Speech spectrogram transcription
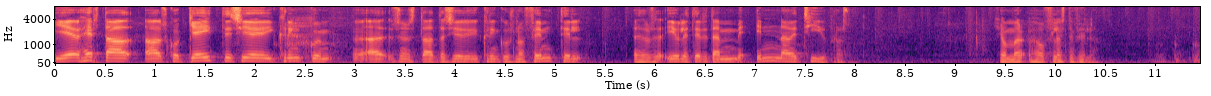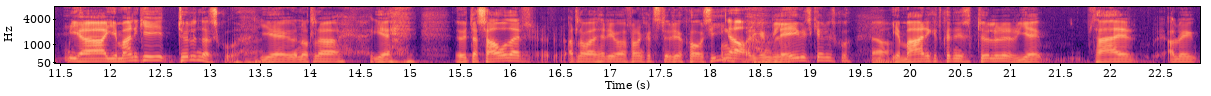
ég hef heyrt að, að sko geiti sé í kringum að, semst, að þetta sé í kringum svona 5 til eða, þú veist, yfirleitt er þetta innan við 10% hjá, hjá flestum félum Já, ég man ekki tölunar sko ég náttúrulega ég, auðvitað sá þær allavega þegar ég var framkvæmstöri á KSI var ekki um leifiskerfi sko Já. ég man ekki hvernig þessi tölur eru ég, það er alveg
